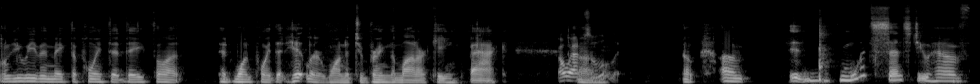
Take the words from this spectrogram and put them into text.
Well, you even make the point that they thought at one point that Hitler wanted to bring the monarchy back. Oh, absolutely. Um, um, it, what sense do you have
